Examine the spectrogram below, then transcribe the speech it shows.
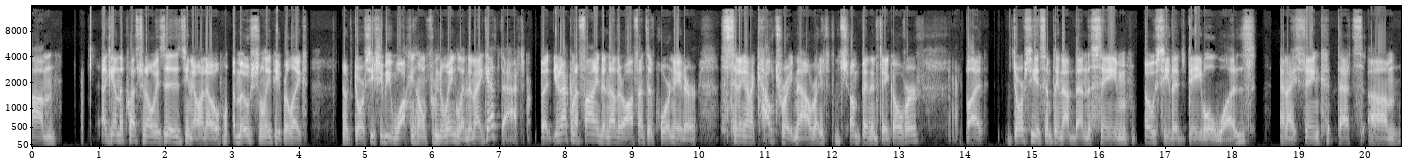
Um, again, the question always is, you know, I know emotionally people are like, you know, Dorsey should be walking home from New England, and I get that, but you're not going to find another offensive coordinator sitting on a couch right now ready to jump in and take over. But Dorsey has simply not been the same OC that Daboll was, and I think that's um,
